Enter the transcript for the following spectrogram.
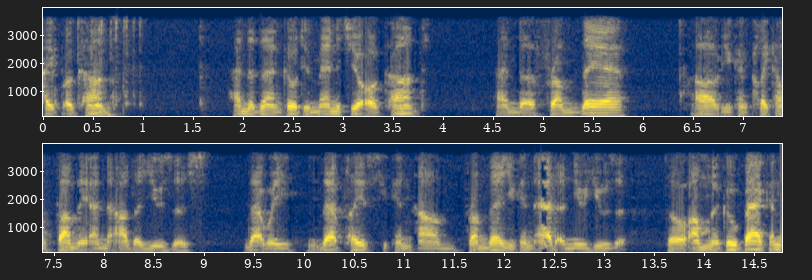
type account and then go to manage your account. And uh, from there, uh, you can click on family and other users. That way, that place you can, um, from there you can add a new user. So I'm going to go back and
